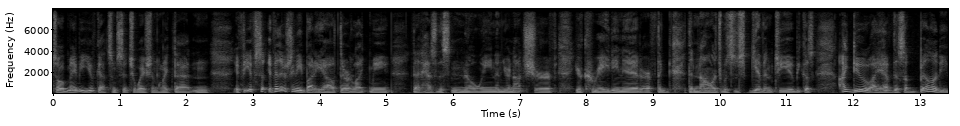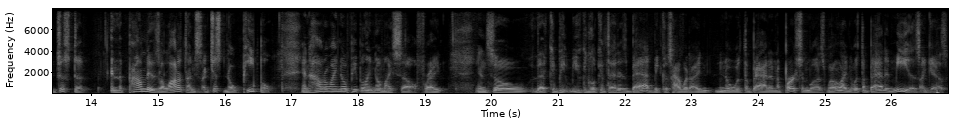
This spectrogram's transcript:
so maybe you've got some situation like that, and if if if there's anybody out there like me that has this knowing, and you're not sure if you're creating it or if the the knowledge was just given to you, because I do, I have this ability just to and the problem is, a lot of times I just know people. And how do I know people? I know myself, right? And so that could be, you could look at that as bad because how would I know what the bad in a person was? Well, I know what the bad in me is, I guess.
